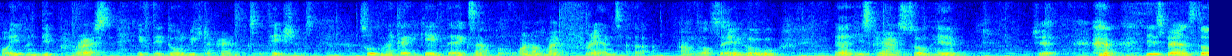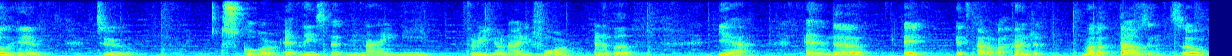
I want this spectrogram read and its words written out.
or even depressed if they don't reach their parents' expectations. So like I gave the example, one of my friends, uh, I'm not saying who, uh, his parents told him, shit, his parents told him to score at least a 93 or 94 and above. Yeah, and uh, hey, it's out of a hundred, not a thousand. So,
